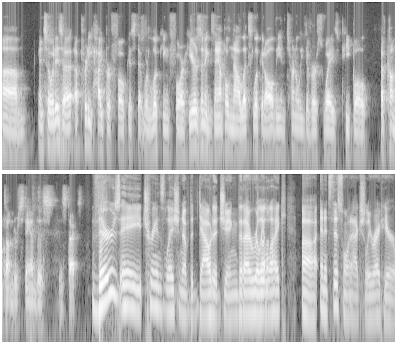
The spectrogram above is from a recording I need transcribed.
Um, and so it is a, a pretty hyper focus that we're looking for. Here's an example. Now let's look at all the internally diverse ways people have come to understand this this text. There's a translation of the Tao Te Ching that I really Uh-huh. like, uh, and it's this one actually right here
